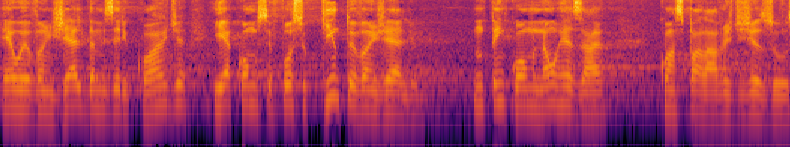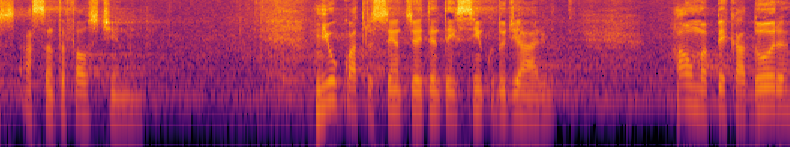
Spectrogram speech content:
é o Evangelho da Misericórdia e é como se fosse o quinto Evangelho. Não tem como não rezar com as palavras de Jesus a Santa Faustina. 1485 do Diário. Alma pecadora,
